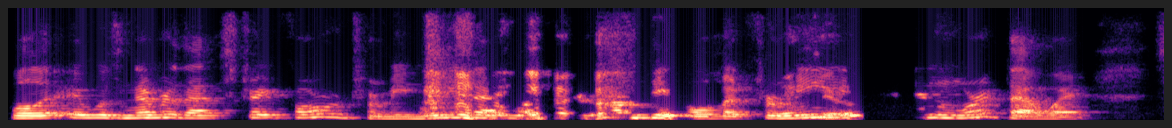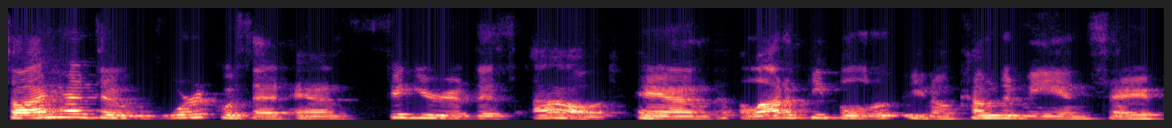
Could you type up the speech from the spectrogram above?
Well, it was never that straightforward for me. Maybe that was for some people, but for Me me, didn't work that way. So I had to work with it and figure this out. And a lot of people, you know, come to me and say,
